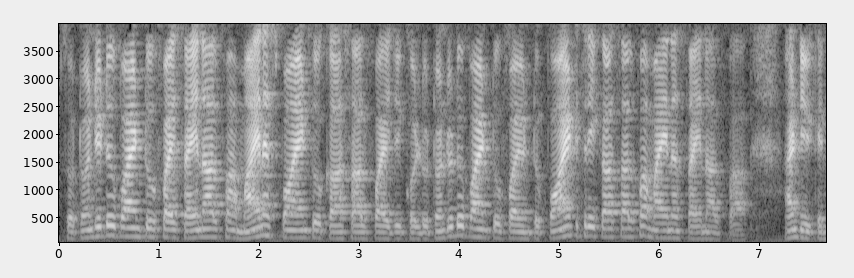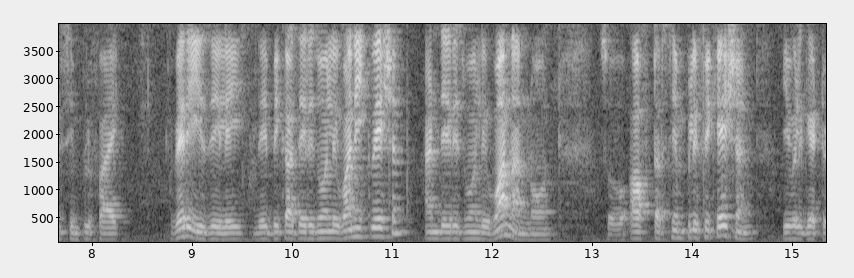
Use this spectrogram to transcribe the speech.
So 22.25 sin alpha minus 0.2 cos alpha is equal to 22.25 into 0.3 cos alpha minus sin alpha and you can simplify very easily because there is only one equation and there is only one unknown. So after simplification you will get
